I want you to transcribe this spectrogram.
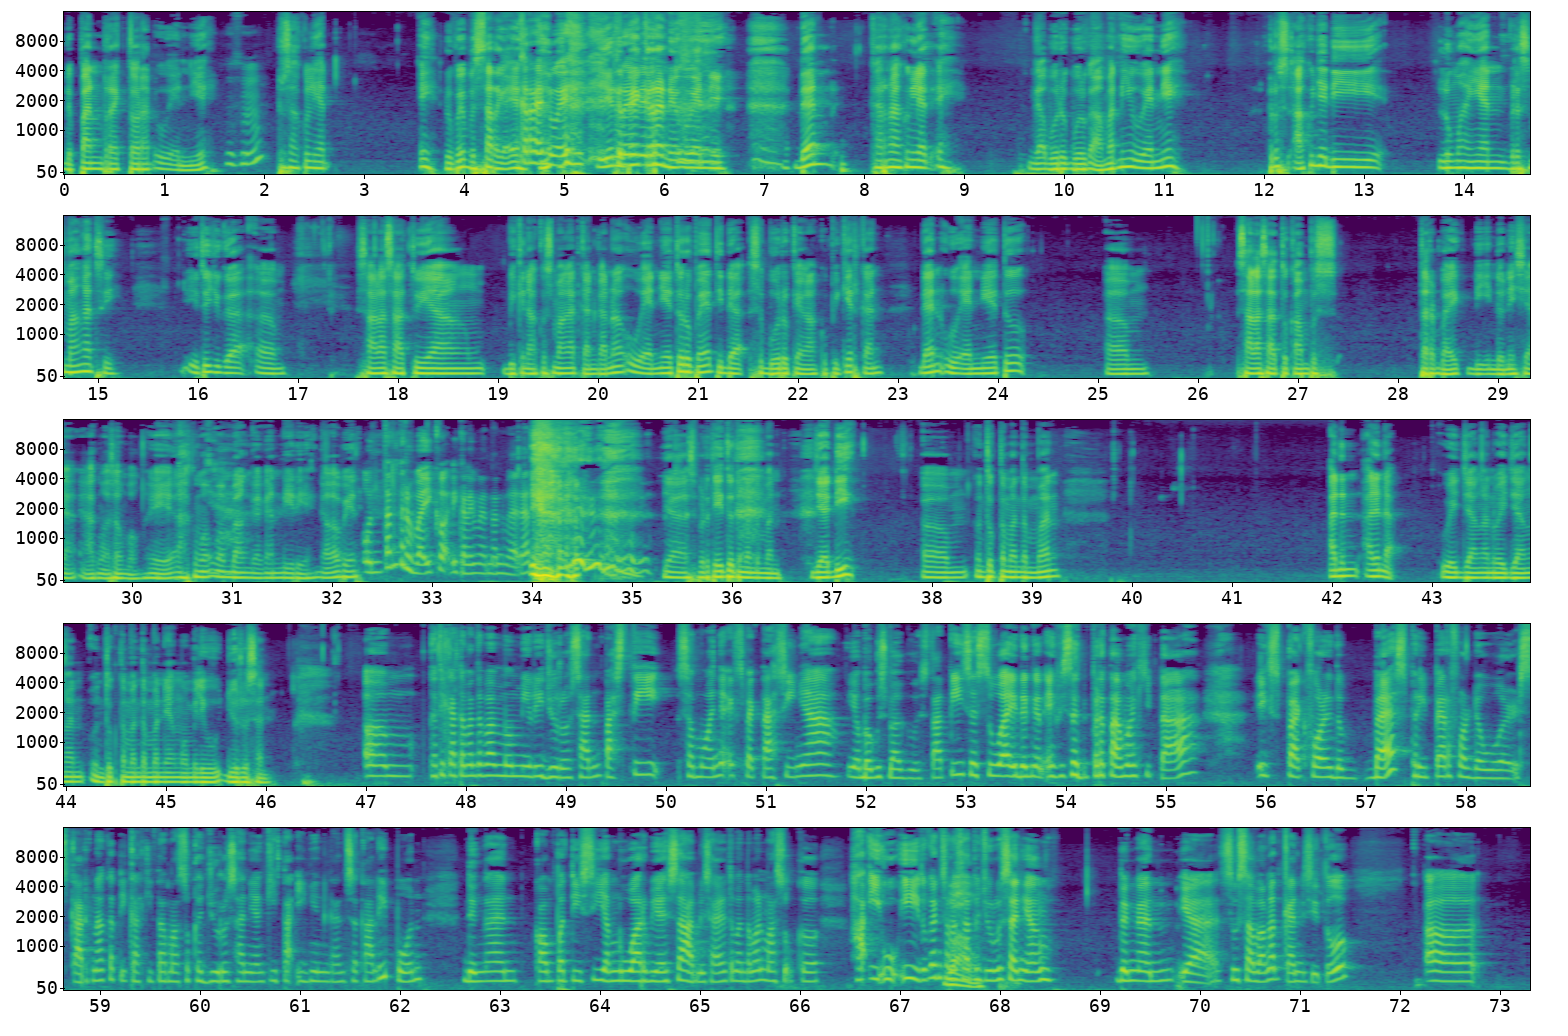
depan rektorat UNY, Mhm. terus aku lihat eh rupanya besar gak ya? Keren weh. Iya rupanya keren ya UNY. Dan karena aku ngeliat eh nggak buruk-buruk amat nih UNY. Terus aku jadi lumayan bersemangat sih. Itu juga em, salah satu yang bikin aku semangat kan karena UNY itu rupanya tidak seburuk yang aku pikirkan dan UNY itu em, salah satu kampus terbaik di Indonesia. Aku mau sombong. Iya, aku mau membanggakan diri. Gak apa-apa ya. Untan terbaik kok di Kalimantan Barat. Iya. ya seperti itu teman-teman. Jadi em, untuk teman-teman ada ada enggak wejangan-wejangan untuk teman-teman yang memilih jurusan? Em, ketika teman-teman memilih jurusan pasti semuanya ekspektasinya yang bagus-bagus. Tapi sesuai dengan episode pertama kita expect for the best prepare for the worst. Karena ketika kita masuk ke jurusan yang kita inginkan sekalipun dengan kompetisi yang luar biasa misalnya teman-teman masuk ke HIUI itu kan salah Wow. satu jurusan yang dengan ya susah banget kan di situ. Eh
